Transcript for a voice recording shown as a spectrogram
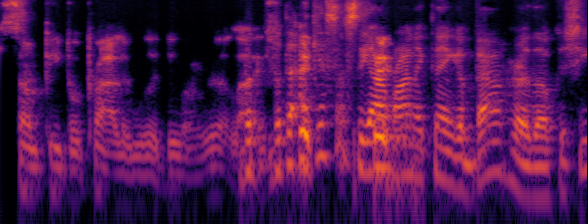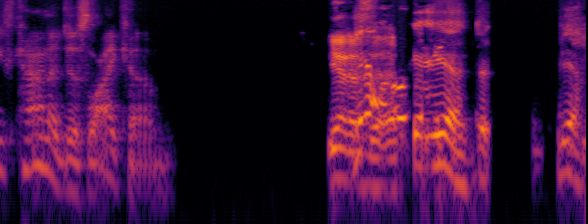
some people probably would do in real life. But, but I guess that's the ironic thing about her though, because she's kind of just like him. yeah, that's Yeah, the- okay, yeah, th- yeah.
